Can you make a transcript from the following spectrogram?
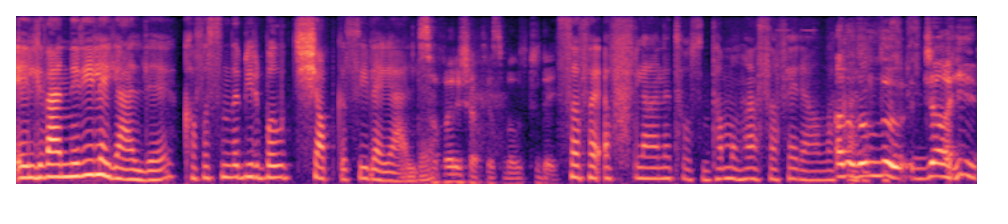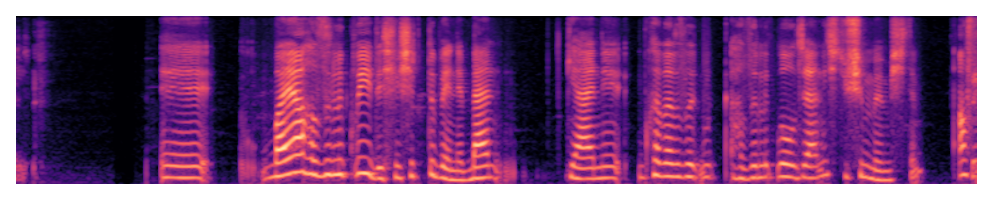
eldivenleriyle geldi. Kafasında bir balıkçı şapkasıyla geldi. Safari şapkası balıkçı değil. Safer, of lanet olsun. Tamam ha Safari Allah kahretmesin. Anadolu cahil. Ee, bayağı hazırlıklıydı. Şaşırttı beni. Ben yani bu kadar hazırlık, hazırlıklı olacağını hiç düşünmemiştim. Asla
